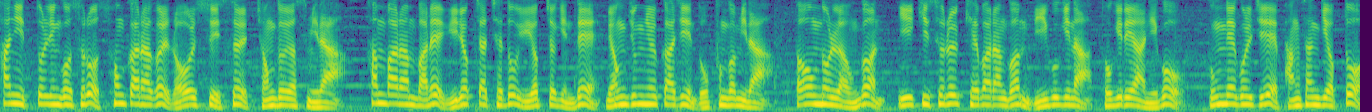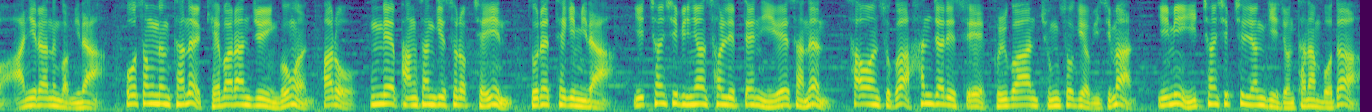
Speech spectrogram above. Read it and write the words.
판이 뚫린 곳으로 손가락을 넣을 수 있을 정도였습니다. 한발한 발의 위력 자체도 위협적인데 명중률까지 높은 겁니다. 더욱 놀라운 건 이 기술을 개발한 건 미국이나 독일이 아니고 국내 굴지의 방산기업도 아니라는 겁니다. 고성능탄을 개발한 주인공은 바로 국내 방산기술업체인 두레텍입니다. 2012년 설립된 이 회사는 사원수가 한 자릿수에 불과한 중소기업이지만 이미 2017년 기존 탄환보다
